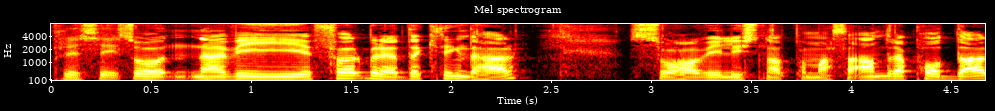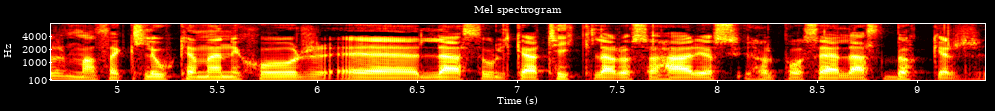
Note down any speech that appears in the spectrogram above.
Precis, och när vi förberedde kring det här så har vi lyssnat på massa andra poddar, massa kloka människor, eh, läst olika artiklar och så här. Jag höll på att säga läst böcker.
